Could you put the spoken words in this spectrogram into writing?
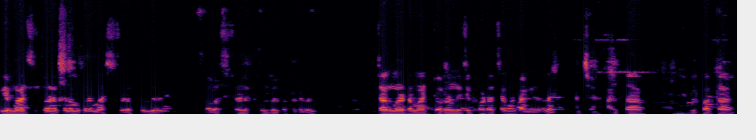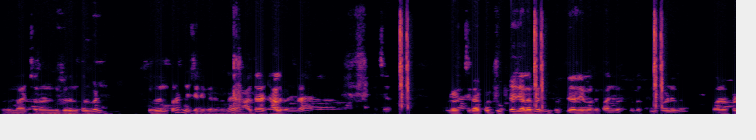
গিয়ে মার চরণে প্রণাম করে মার চরণে ফুল দেবেন বাবার চরণে ফুল বেলপাতা দেবেন। চাঁদ মারাটা মায়ের চরণ নিচে ঘট আছে ওখানে টাঙিয়ে দেবেন হ্যাঁ? আচ্ছা। আলতা পাতা এগুলো মায়ের চরণে নিবেদন করবেন নিবেদন করে নিচে রেখে দেবেন হ্যাঁ? আলতাটা ঢালবেন না আচ্ছা। এবার হচ্ছে তারপর ধূপটা জ্বালাবেন ধূপ জ্বালিয়ে মাকে পাঁচবার প্রদক্ষিণ করে নেবেন করার পর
